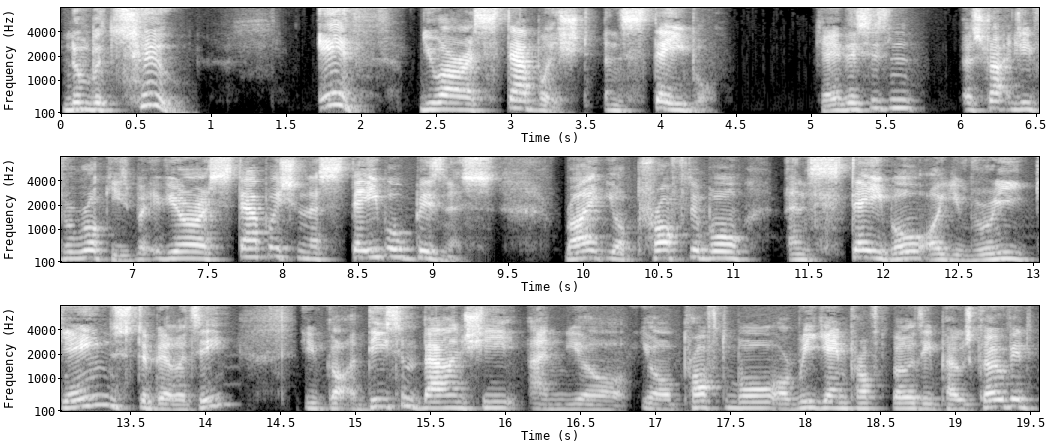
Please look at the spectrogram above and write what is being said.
Number two, if you are established and stable, okay, this isn't a strategy for rookies, but if you're established in a stable business, right, you're profitable and stable, or you've regained stability, you've got a decent balance sheet, and you're you're profitable or regain profitability post COVID.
